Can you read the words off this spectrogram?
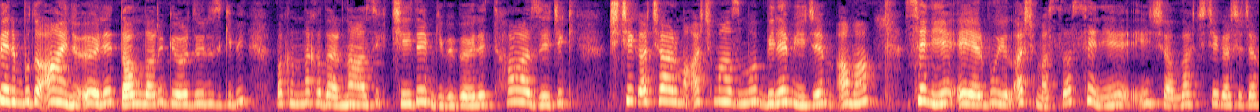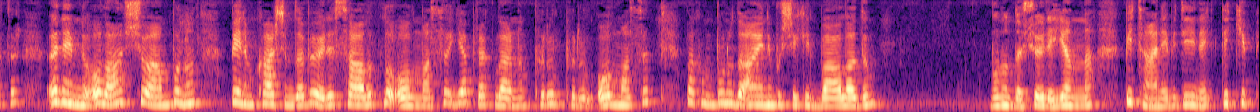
Benim bu da aynı öyle dalları gördüğünüz gibi bakın ne kadar nazik çiğdem gibi böyle tazecik çiçek açar mı açmaz mı bilemeyeceğim ama seneye eğer bu yıl açmazsa seneye inşallah çiçek açacaktır. Önemli olan şu an bunun benim karşımda böyle sağlıklı olması yapraklarının pırıl pırıl olması bakın bunu da aynı bu şekil bağladım. Bunun da şöyle yanına bir tane bir değnek dikip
